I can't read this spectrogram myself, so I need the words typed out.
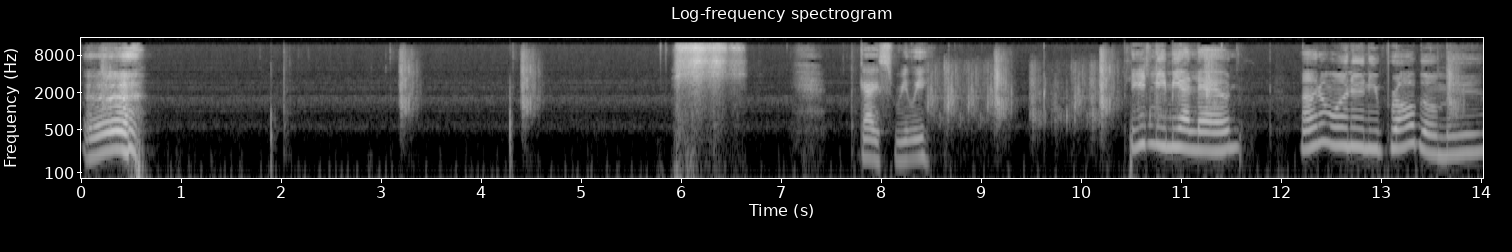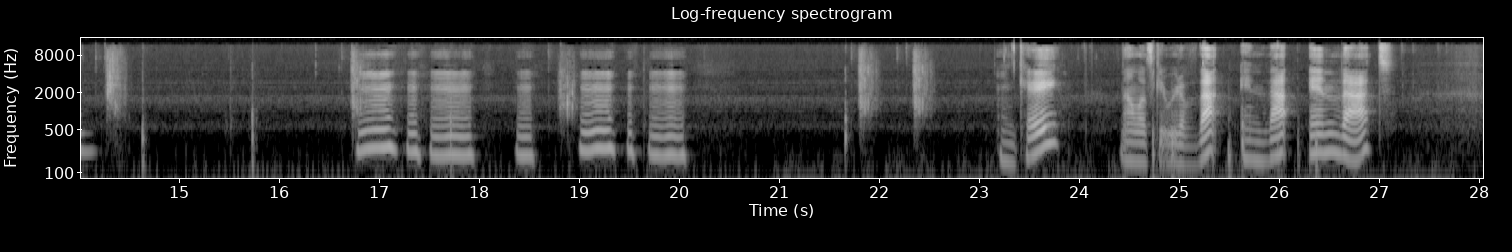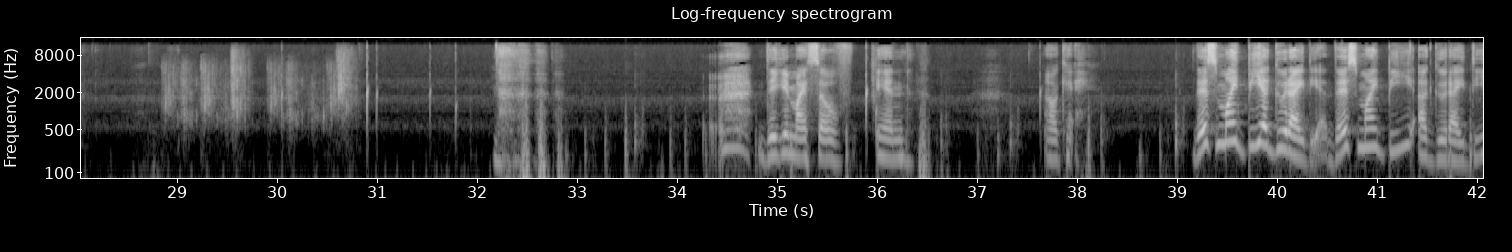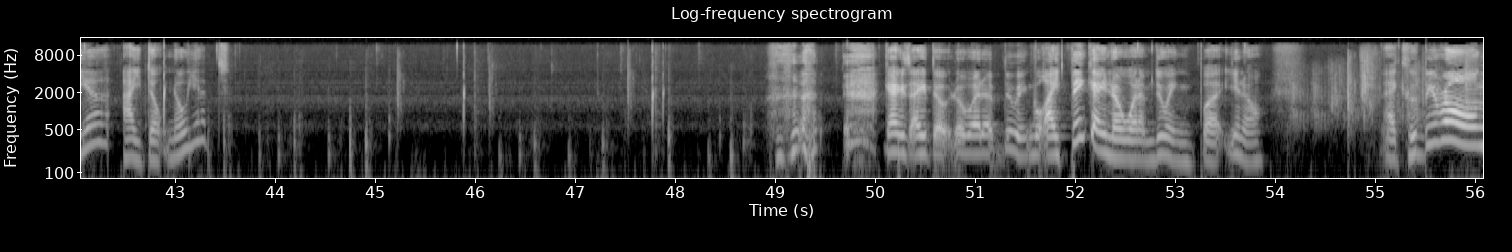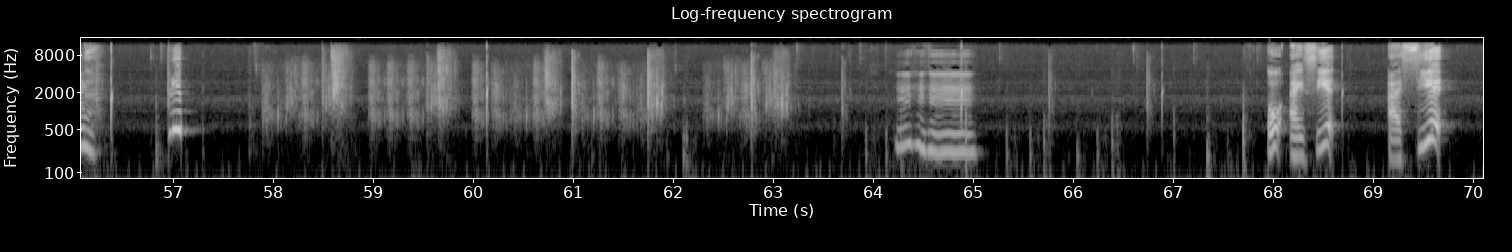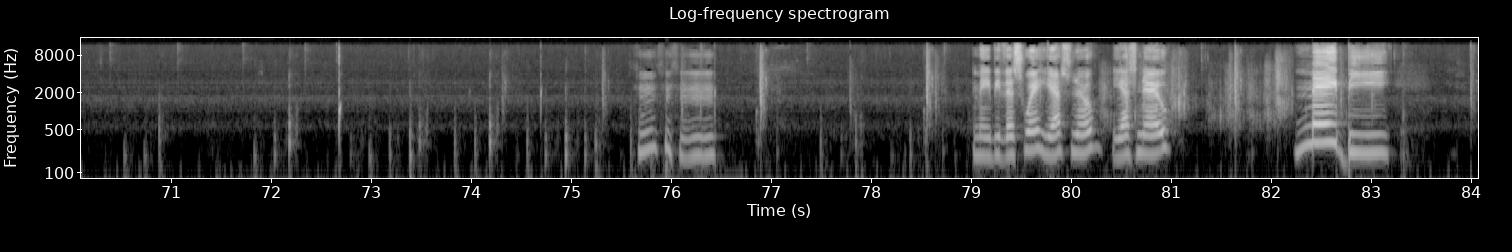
uh. Guys, really? Please leave me alone. I don't want any problem, man. okay. Now let's get rid of that and that and that. Digging myself in. Okay. This might be a good idea. This might be a good idea. I don't know yet. Guys, I don't know what I'm doing. Well, I think I know what I'm doing, but you know, I could be wrong. Bleep. Mm-hmm. Oh, I see it. I see it. Maybe this way? Yes, no? Yes, no? Maybe.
